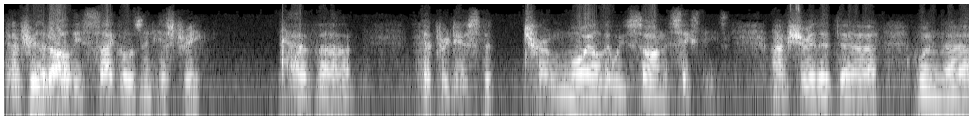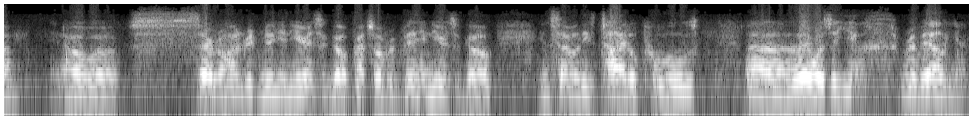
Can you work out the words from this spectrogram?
And I'm sure that all these cycles in history have uh, have produced the turmoil that we saw in the 60s. I'm sure that uh, when uh, you know uh, several hundred million years ago, perhaps over a billion years ago, in some of these tidal pools, uh, there was a youth rebellion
